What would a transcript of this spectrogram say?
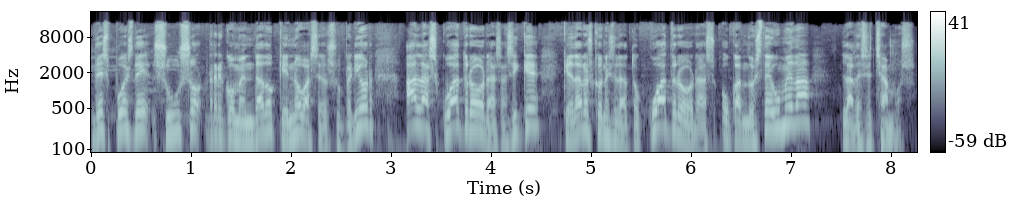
después de su uso recomendado que no va a ser superior a las 4 horas. Así que quedaros con ese dato, 4 horas o cuando esté húmeda, la desechamos.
